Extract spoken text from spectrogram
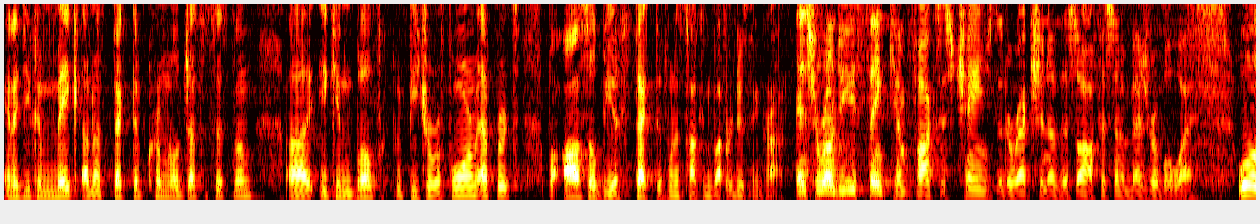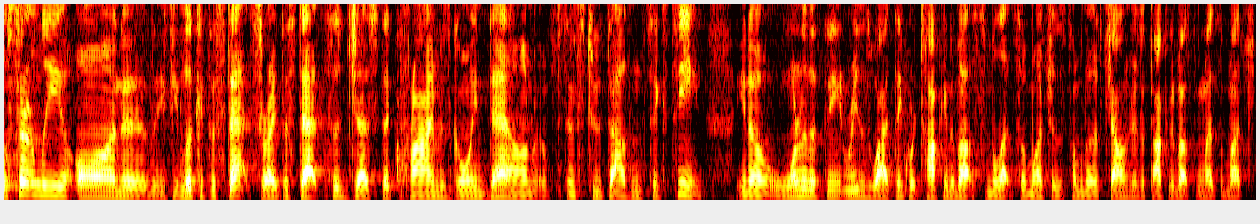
And if you can make an effective criminal justice system, uh, it can both feature reform efforts, but also be effective when it's talking about reducing crime. And Sharone, do you think Kim Foxx has changed the direction of this office in a measurable way? Well, certainly on, uh, if you look at the stats, right, the stats suggest that crime is going down since 2016 you know, one of the th- reasons why I think we're talking about Smollett so much, or some of the challengers are talking about Smollett so much,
